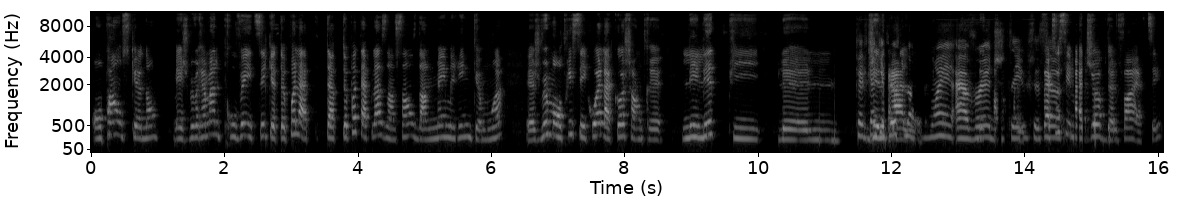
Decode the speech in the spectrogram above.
on pense que non. Mais je veux vraiment le prouver, tu sais, que tu n'as pas, pas ta place dans le sens, dans le même ring que moi. Euh, je veux montrer c'est quoi la coche entre l'élite puis le, Quelqu'un qui est moins average, tu sais, c'est ça. Ça, c'est ma job de le faire, tu sais.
